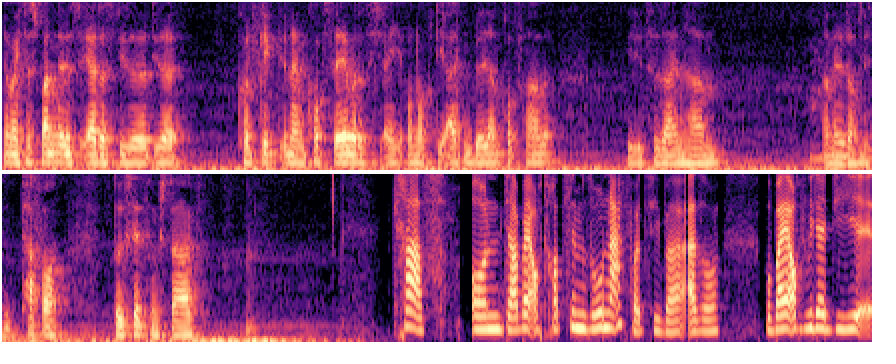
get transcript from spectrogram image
Ja, aber das Spannende ist eher, dass diese, dieser Konflikt in deinem Kopf selber, dass ich eigentlich auch noch die alten Bilder im Kopf habe, wie die zu sein haben. Am Ende doch ein bisschen tougher, durchsetzungsstark. Krass. Und dabei auch trotzdem so nachvollziehbar. Also, wobei auch wieder die,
